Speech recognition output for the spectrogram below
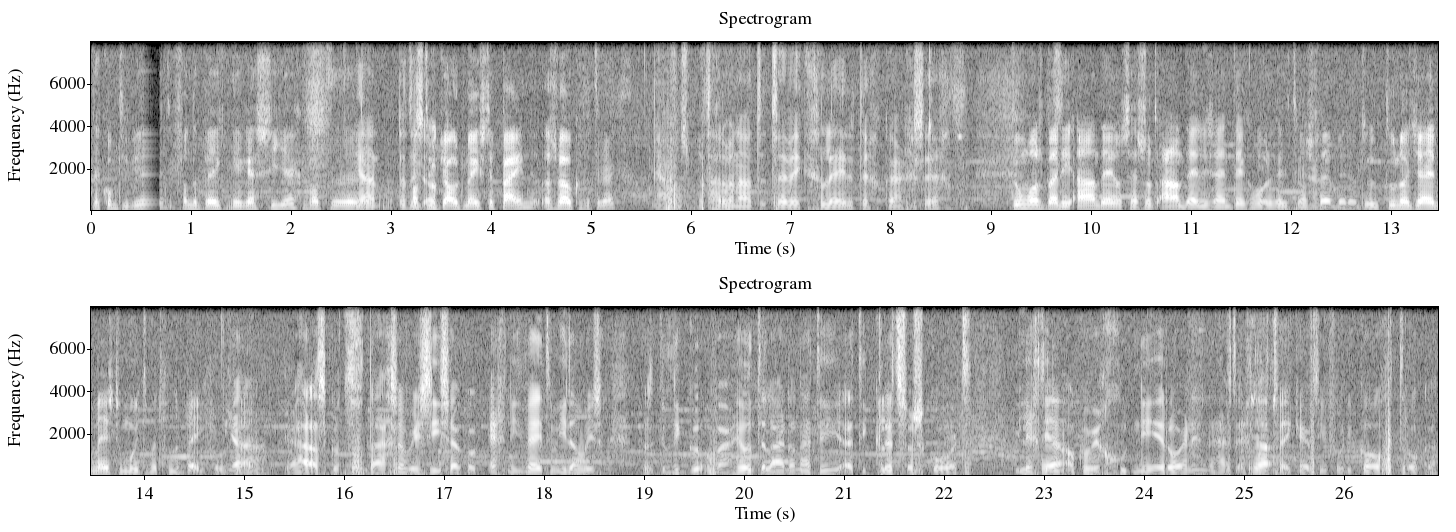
daar komt hij weer, Van de Beek, Neres, Ziyech. Wat, Ja, dat wat is doet ook- jou het meeste pijn? Als welke vertrekt? Ja, volgens, wat hadden we nou twee weken geleden tegen elkaar gezegd? Toen was bij die aandelen, want zijn soort aandelen zijn tegenwoordig, hè, die transferwindow. Toen, toen had jij het meeste moeite met Van de Beek volgens mij. Ja, ja, als ik het vandaag zo weer zie, zou ik ook echt niet weten wie dan weer... Dus ik, die, waar Huntelaar dan uit die, uit die kluts zo scoort. Die ligt hij Ja. dan ook weer goed neer hoor. En hij heeft echt Ja. nog twee keer heeft hij voor die goal getrokken.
